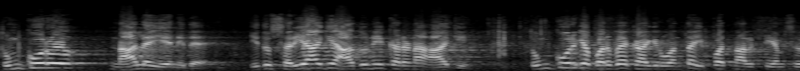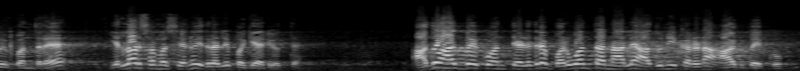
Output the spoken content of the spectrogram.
ತುಮಕೂರು ನಾಲೆ ಏನಿದೆ? ಇದು ಸರಿಯಾಗಿ ಆಧುನೀಕರಣ ಆಗಿ ತುಮಕೂರಿಗೆ ಬರಬೇಕಾಗಿರುವಂತ ಇಪ್ಪತ್ನಾಲ್ಕು ಟಿ ಎಂ ಸಿ ಬಂದ್ರೆ ಎಲ್ಲರ ಸಮಸ್ಯೆನೂ ಇದರಲ್ಲಿ ಬಗೆಹರಿಯುತ್ತೆ. ಅದು ಆಗ್ಬೇಕು ಅಂತ ಹೇಳಿದ್ರೆ ಬರುವಂತ ನಾಲೆ ಆಧುನೀಕರಣ ಆಗ್ಬೇಕು.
